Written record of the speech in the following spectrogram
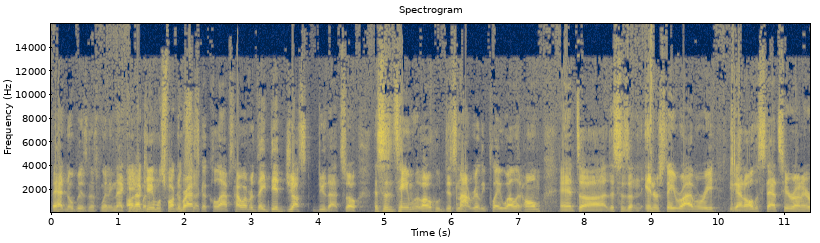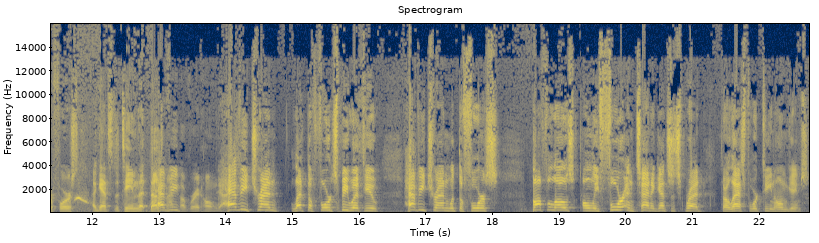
They had no business winning that game. Oh, that game was fucking Nebraska sick. collapsed. However, they did just do that. So this is a team who does not really play well at home, and uh, this is an interstate rivalry. You got all the stats here on Air Force against the team that does Heavy, not cover at home, guys. heavy trend. Let the force be with you. Heavy trend with the force. Buffaloes only 4 and 10 against the spread their last 14 home games.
